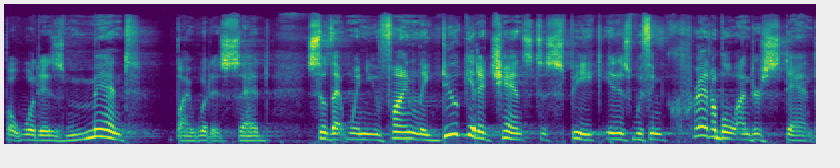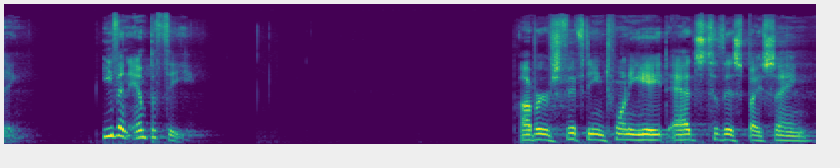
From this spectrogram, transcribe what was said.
but what is meant by what is said, so that when you finally do get a chance to speak, it is with incredible understanding, even empathy. Proverbs 15:28 adds to this by saying,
